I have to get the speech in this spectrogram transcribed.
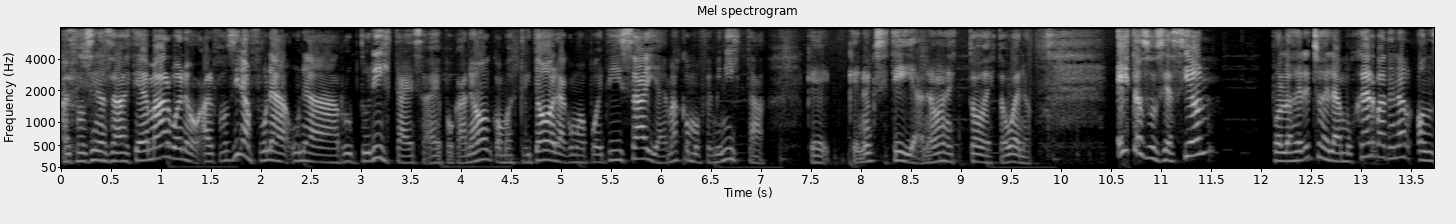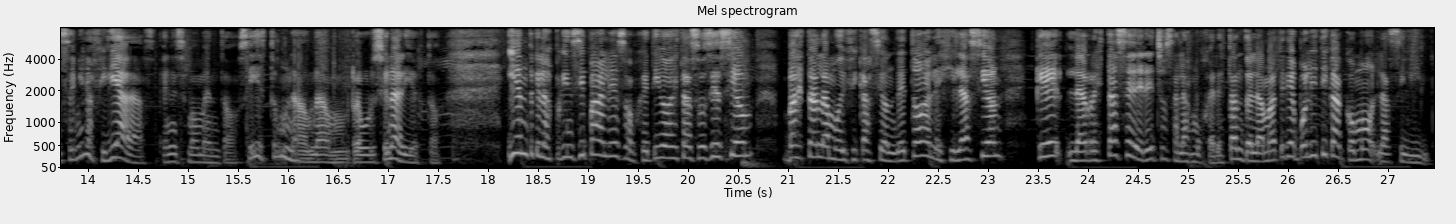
Alfonsina Sebastián de Mar, bueno, Alfonsina fue una, una rupturista de esa época, ¿no? Como escritora, como poetisa y además como feminista, que, que no existía, ¿no? Es todo esto. Bueno, esta asociación por los derechos de la mujer va a tener 11.000 afiliadas en ese momento, ¿sí? Esto es una, una- un revolucionario esto. Y entre los principales objetivos de esta asociación va a estar la modificación de toda legislación que le restase derechos a las mujeres, tanto en la materia política como la civil.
